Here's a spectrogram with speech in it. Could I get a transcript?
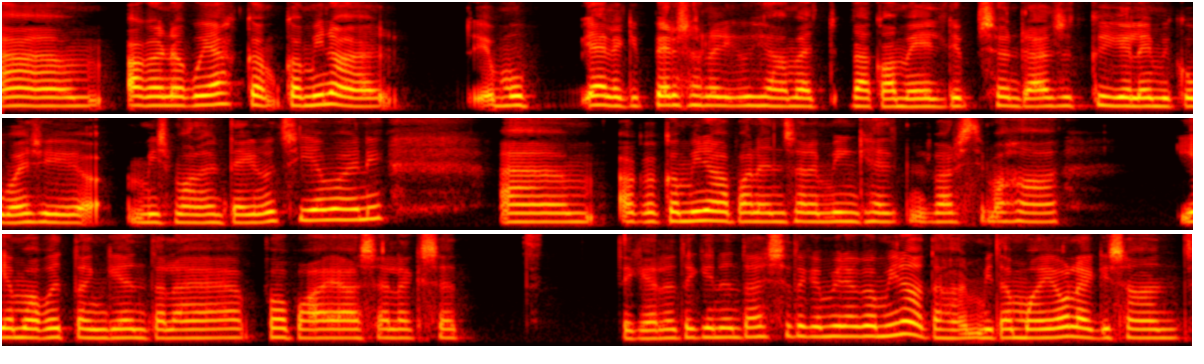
ähm,. aga nagu jah, ka, ka mina ja mu jällegi personalijuhi amet väga meeldib, see on reaalselt kõige lemmikum asi, mis ma olen teinud siiamaani ähm,. aga ka mina panen selle mingi hetk nüüd varsti maha ja ma võtangi endale vaba aja selleks, et tegeledagi nende asjadega, millega mina tahan, mida ma ei olegi saanud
